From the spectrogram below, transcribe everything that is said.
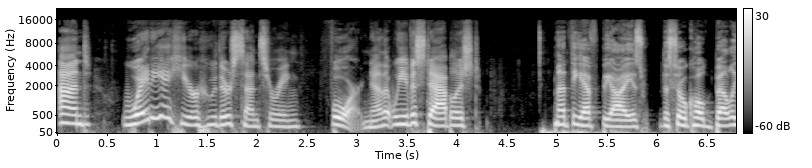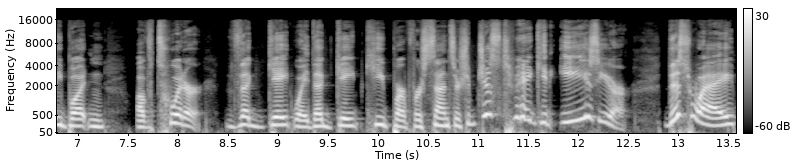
And wait till you hear who they're censoring for. Now that we've established that the FBI is the so called belly button of Twitter, the gateway, the gatekeeper for censorship, just to make it easier. This way,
